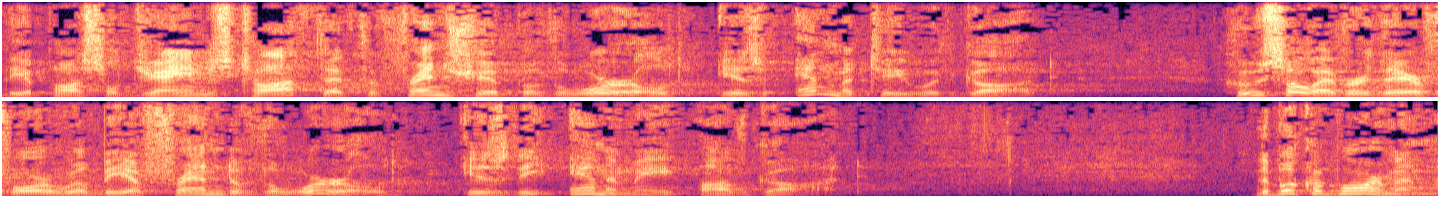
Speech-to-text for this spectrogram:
The apostle James taught that the friendship of the world is enmity with God. Whosoever therefore will be a friend of the world is the enemy of God. The Book of Mormon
